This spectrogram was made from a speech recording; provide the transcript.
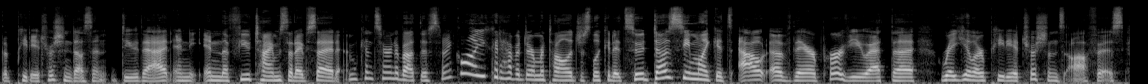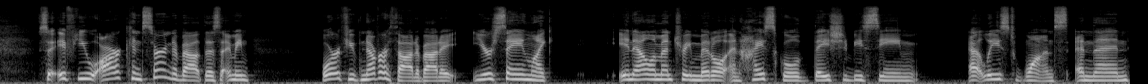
the pediatrician, doesn't do that. And in the few times that I've said, I'm concerned about this, like, well, you could have a dermatologist look at it. So it does seem like it's out of their purview at the regular pediatrician's office. So if you are concerned about this, I mean, or if you've never thought about it, you're saying like in elementary, middle, and high school, they should be seen at least once, and then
